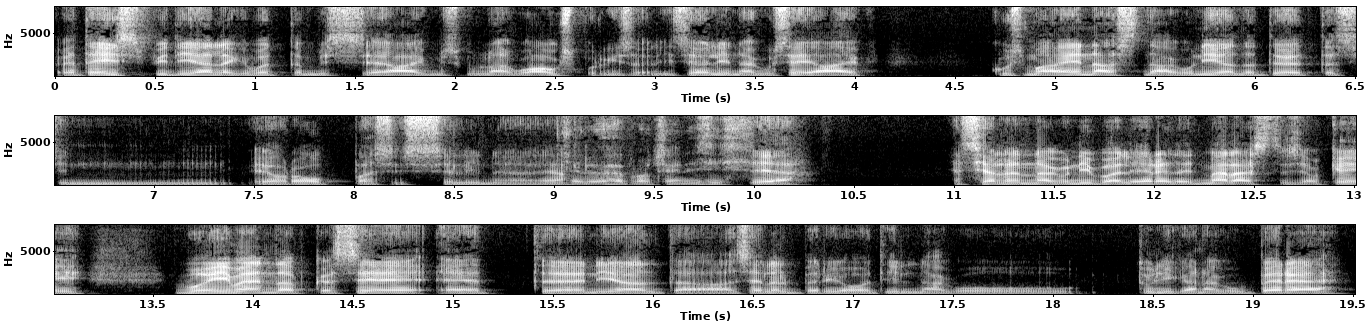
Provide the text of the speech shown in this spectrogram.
aga teistpidi jällegi võtta, mis see aeg, mis mul nagu Augsburgis oli, see oli nagu see aeg kus ma ennast nagu nii-öelda töötasin Euroopa siis selline selle ühe protsendi sisse. jah, et seal on nagu nii palju eredaid mälestusi, okei okay,, võimendab ka see, et äh, nii-öelda sellel perioodil nagu tuli ka nagu pere äh,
